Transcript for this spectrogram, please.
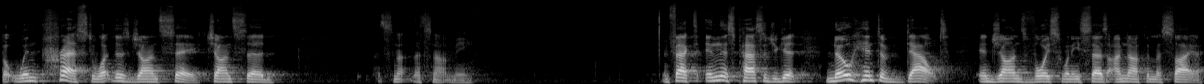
But when pressed, what does John say? John said, That's not, that's not me. In fact, in this passage, you get no hint of doubt in John's voice when he says, I'm not the Messiah.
